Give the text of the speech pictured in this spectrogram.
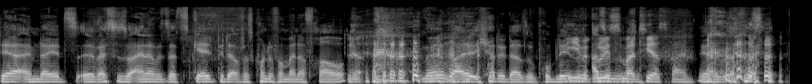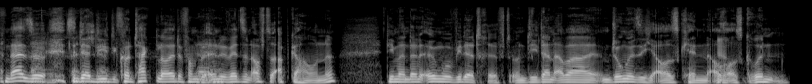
der einem da jetzt, äh, weißt du, so einer sagt, Geld bitte auf das Konto von meiner Frau. ne, weil ich hatte da so Probleme. Liebe Also, Grüße, Matthias Reim. Ja, so, na, so sind ja die, die Kontaktleute vom Duell Welt sind oft so abgehauen, ne? Die man dann irgendwo wieder trifft und die dann aber im Dschungel sich auskennen, auch aus Gründen,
